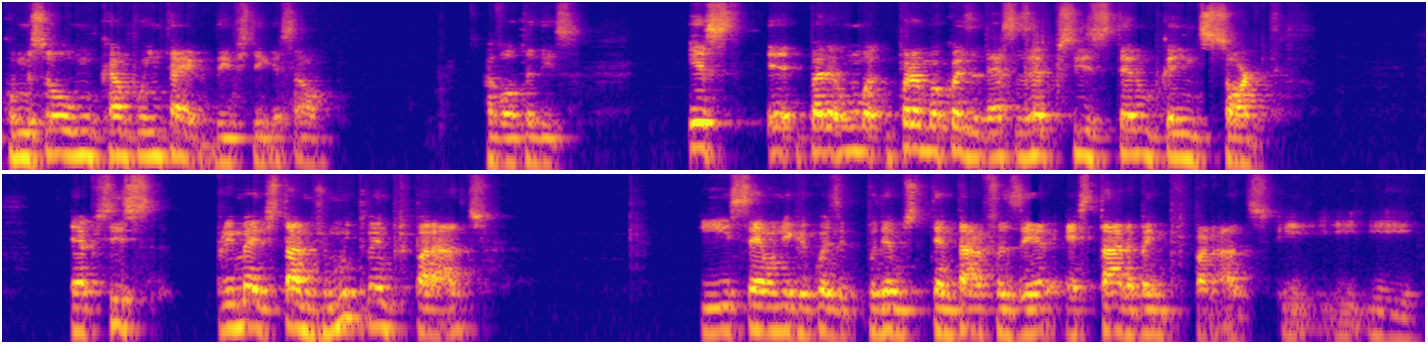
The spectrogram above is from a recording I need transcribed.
começou um campo inteiro de investigação à volta disso. Esse, é, para, uma, para uma coisa dessas é preciso ter um bocadinho de sorte. É preciso, primeiro, estarmos muito bem preparados e isso é a única coisa que podemos tentar fazer, é estar bem preparados e, e,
